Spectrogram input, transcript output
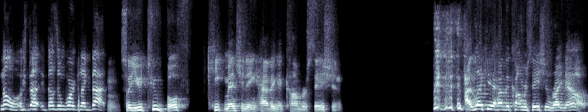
no, it doesn't work like that. Mm. So you two both keep mentioning having a conversation. I'd like you to have the conversation right now.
